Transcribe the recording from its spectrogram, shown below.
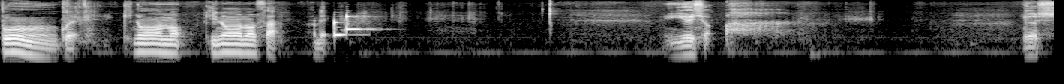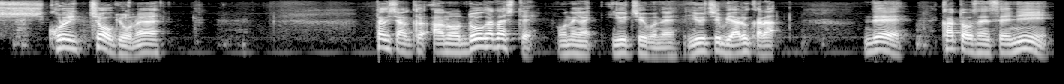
ボーンこれ昨日の昨日のさあれよいしょよしこれいっちゃおう今日ねたけちゃんあの動画出してお願い。YouTube ね。YouTube やるから。で加藤先生に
